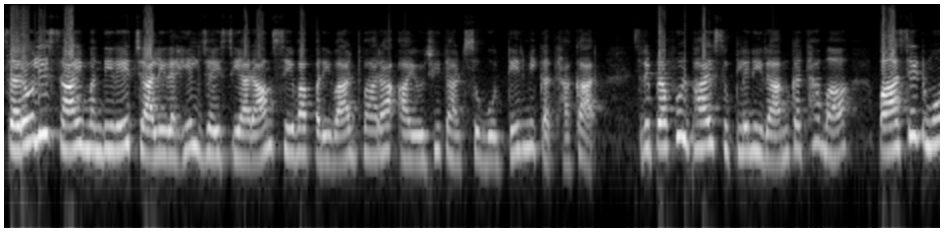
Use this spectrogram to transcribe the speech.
સરોલી સાંઈ મંદિરે ચાલી રહેલ જય સિયારામ સેવા પરિવાર દ્વારા આયોજિત આઠસો બોતેરમી કથાકાર. શ્રી પ્રફુલભાઈ શુક્લની રામકથામાં પાસઠમો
